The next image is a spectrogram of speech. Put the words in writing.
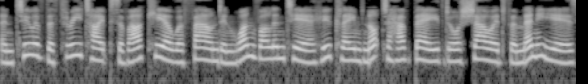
and two of the three types of archaea were found in one volunteer who claimed not to have bathed or showered for many years.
